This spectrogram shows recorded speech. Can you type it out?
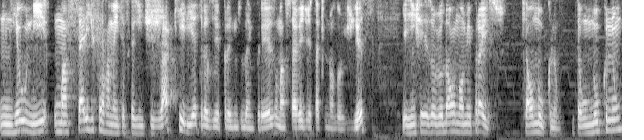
em reunir uma série de ferramentas que a gente já queria trazer para dentro da empresa, uma série de tecnologias, e a gente resolveu dar um nome para isso, que é o Nucleum. Então o Nucleum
